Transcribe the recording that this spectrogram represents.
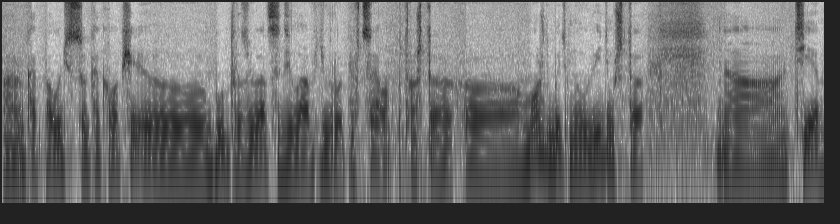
э, как получится, как вообще э, будут развиваться дела в Европе в целом, потому что, э, может быть, мы увидим, что те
